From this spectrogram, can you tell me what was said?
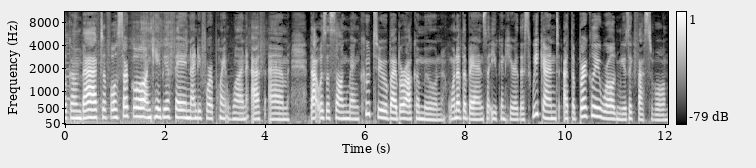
Welcome back to Full Circle on KPFA 94.1 FM. That was the song Mankutu by Baraka Moon, one of the bands that you can hear this weekend at the Berkeley World Music Festival.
